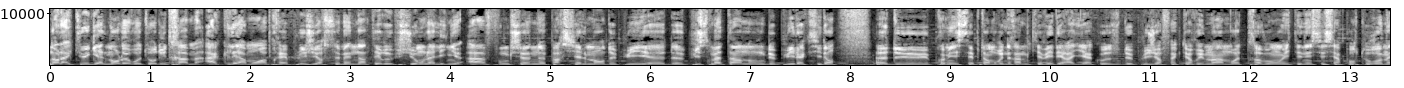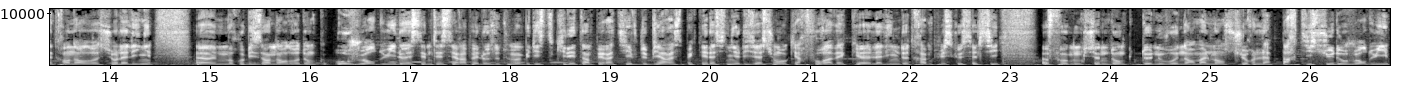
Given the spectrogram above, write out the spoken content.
Dans l'actu également, le retour du tram à Clermont après plusieurs semaines d'interruption. La ligne A fonctionne partiellement depuis euh, depuis ce matin, donc depuis l'accident euh, du 1er septembre, une rame qui avait déraillé à cause de plusieurs facteurs humains. Un mois de travaux ont été nécessaires pour tout remettre en ordre sur la ligne. Euh, remise en ordre donc aujourd'hui. Le SMTC rappelle aux automobilistes qu'il est impératif de bien respecter la signalisation au carrefour avec la ligne de tram puisque celle-ci fonctionne donc de nouveau normalement sur la partie sud aujourd'hui.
